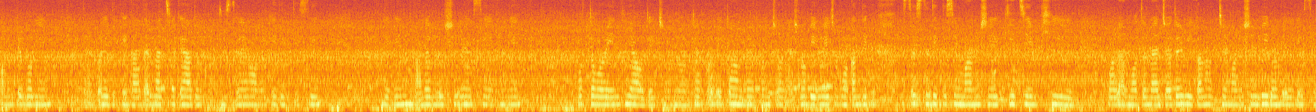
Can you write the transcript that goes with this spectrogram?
কমেন্টে বলি তারপরে এদিকে গাদার বাচ্চাকে আদর করতেছে, অনেকে দেখতেছি। দেখেন গাদাগুলো শুয়ে আছে এখানে। কত বড় এরিয়া ওদের জন্য তারপরে তো আমরা এখন চলে আসব। বের হয়ে যাব ওখান থেকে। আস্তে আস্তে দেখতেছি মানুষের কি যে ভিড়। বলার মতো না, যতই বিকাল হচ্ছে মানুষের ভিড়ও বেড়ে গেছে।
